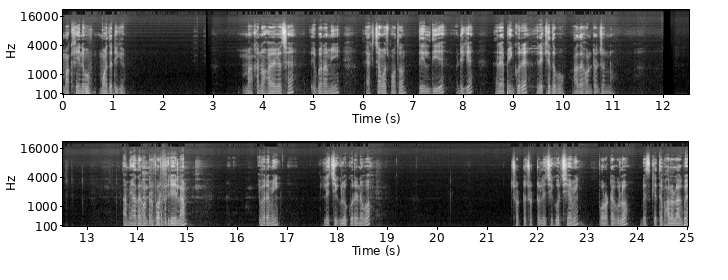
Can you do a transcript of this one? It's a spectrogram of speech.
মাখিয়ে নেব ময়দাটিকে। মাখানো হয়ে গেছে। এবার আমি এক চামচ মতন তেল দিয়ে এটিকে র্যাপিং করে রেখে দেব আধা ঘণ্টার জন্য। আমি আধা ঘণ্টার পর ফিরে এলাম। এবার আমি লেচিগুলো করে নেব। ছোট্ট ছোট্ট লেচি করছি আমি। পরোটাগুলো বেশ খেতে ভালো লাগবে।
